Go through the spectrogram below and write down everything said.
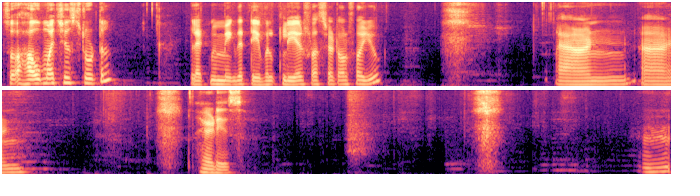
So how much is total? Let me make the table clear first at all for you. And and here it is. Mm.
